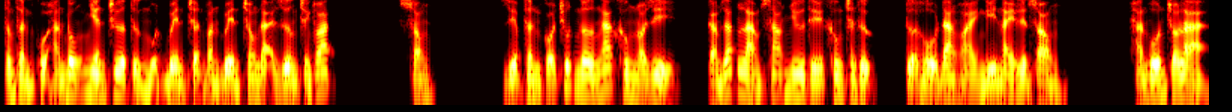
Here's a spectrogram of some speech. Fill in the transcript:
tâm thần của hắn bỗng nhiên chưa từng một bên trận văn bên trong đại dương tránh thoát. Xong. Diệp thần có chút ngơ ngác không nói gì, cảm giác làm sao như thế không chân thực, tựa hồ đang hoài nghi này liền xong. Hắn vốn cho là,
